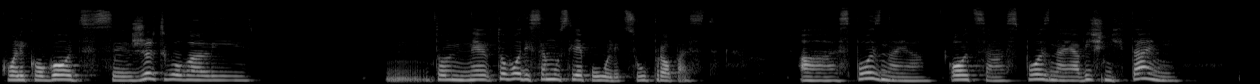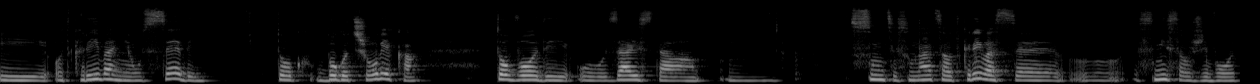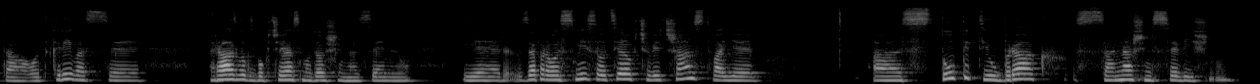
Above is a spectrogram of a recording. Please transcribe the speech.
Koliko god se žrtvovali, to, ne, to vodi samo u slijepu ulicu, u propast. A spoznaja oca, spoznaja višnjih tajni i otkrivanje u sebi tog bogo čovjeka, to vodi u zaista mm, sunce sunaca, otkriva se smisao života, otkriva se razlog zbog čega smo došli na zemlju. Jer zapravo smisao cijelog čovječanstva je stupiti u brak sa našim svevišnjim.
